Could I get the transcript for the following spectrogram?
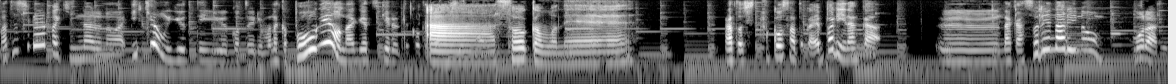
私がやっぱ気になるのは意見を言うっていうことよりもなんか暴言を投げつけるってことあーそうかもね。あとしつこさとかやっぱりなんかうーんなんかそれなりのモラル。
